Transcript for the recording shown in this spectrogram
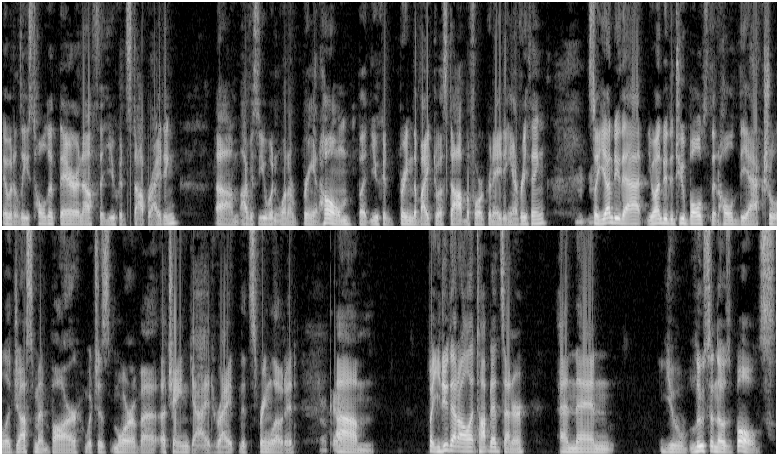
It would at least hold it there enough that you could stop riding. Um, obviously, you wouldn't want to bring it home, but you could bring the bike to a stop before grenading everything. Mm-hmm. So you undo that. You undo the two bolts that hold the actual adjustment bar, which is more of a, a chain guide, right? That's spring loaded. Okay. Um, but you do that all at top dead center, and then you loosen those bolts.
